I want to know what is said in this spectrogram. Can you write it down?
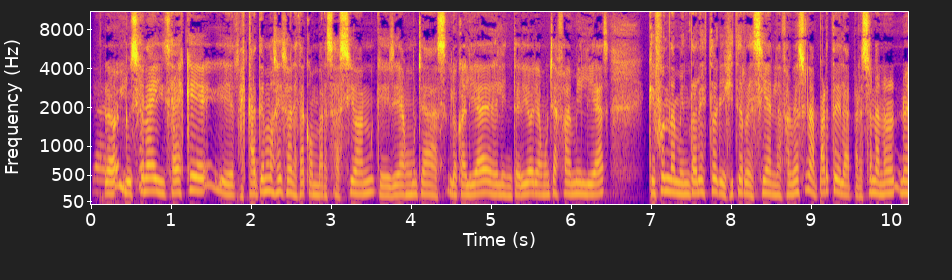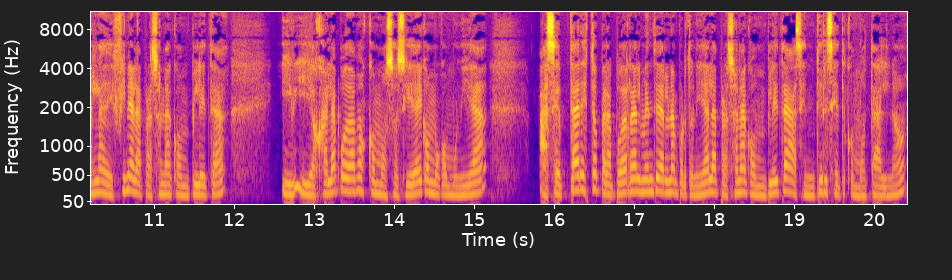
Claro, Luciana, y sabes que eh, rescatemos eso en esta conversación, que llega a muchas localidades del interior y a muchas familias, que es fundamental esto que dijiste recién, la enfermedad es una parte de la persona, no, no es la define a la persona completa, y, y ojalá podamos como sociedad y como comunidad aceptar esto para poder realmente dar una oportunidad a la persona completa a sentirse como tal, ¿no?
